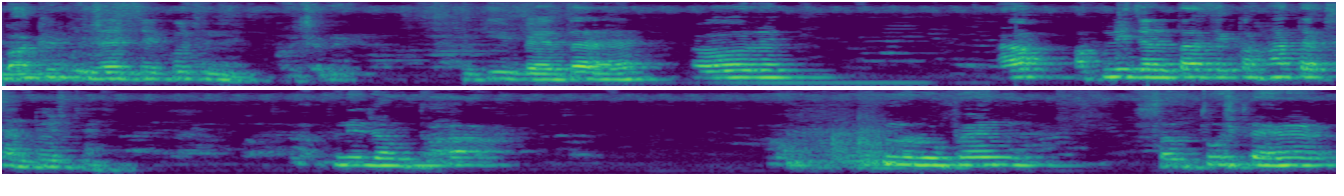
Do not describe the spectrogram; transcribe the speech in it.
बाकी कुछ जैसे कुछ नहीं। कुछ नहीं। क्योंकि बेहतर है। और आप अपनी जनता से कहाँ तक संतुष्ट हैं? अपनी जनता पूर्ण रूपेण संतुष्ट है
